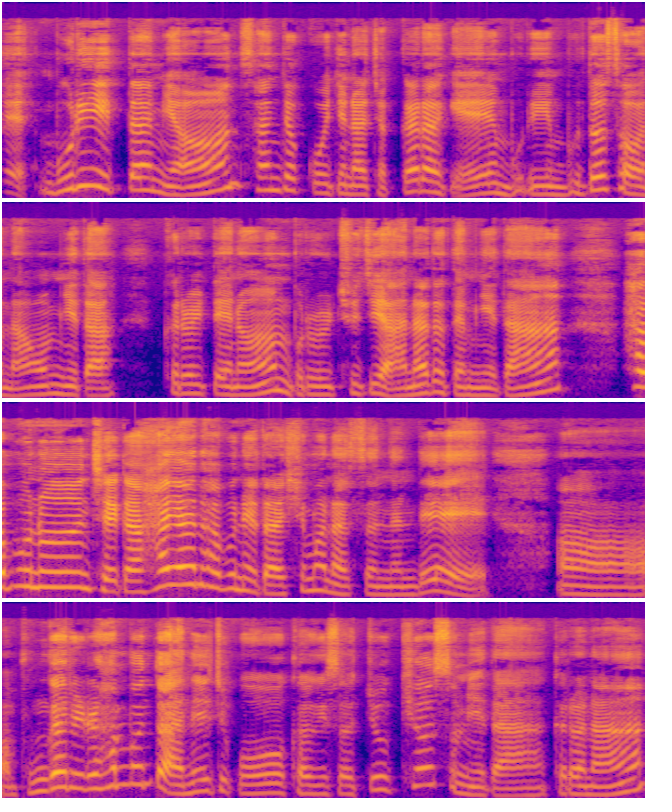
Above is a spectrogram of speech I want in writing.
네, 물이 있다면 산적꽂이나 젓가락에 물이 묻어서 나옵니다. 그럴 때는 물을 주지 않아도 됩니다. 화분은 제가 하얀 화분에다 심어 놨었는데 어, 분갈이를 한 번도 안 해주고 거기서 쭉 키웠습니다. 그러나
